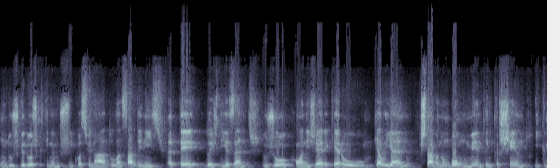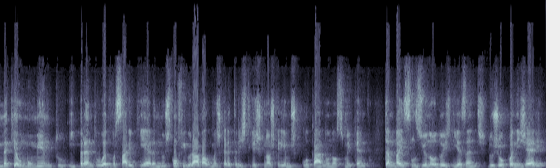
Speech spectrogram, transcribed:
um dos jogadores que tínhamos equacionado lançar de início até dois dias antes do jogo com a Nigéria, que era o Kellyanno, que estava num bom momento em crescendo e que naquele momento e perante o adversário que era, nos configurava algumas características que nós queríamos colocar no nosso meio campo, também se lesionou dois dias antes do jogo com a Nigéria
